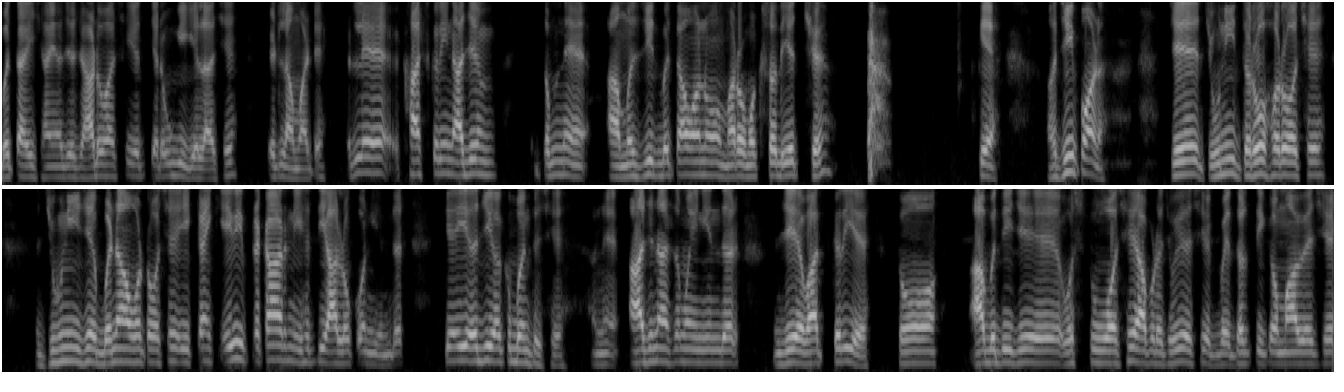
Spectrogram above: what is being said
બતાય છે અહીંયા જે ઝાડવા છે એ અત્યારે ઉગી ગયેલા છે એટલા માટે. એટલે ખાસ કરીને આજે તમને આ મસ્જિદ બતાવવાનો મારો મકસદ એ જ છે કે હજી પણ જે જૂની ધરોહરો છે, જૂની જે બનાવટો છે એ કંઈક એવી પ્રકારની હતી આ લોકોની અંદર કે એ હજી અકબંધ છે. અને આજના સમયની અંદર જે વાત કરીએ તો આ બધી જે વસ્તુઓ છે આપણે જોઈએ છીએ કે ભાઈ ધરતીકમ આવે છે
